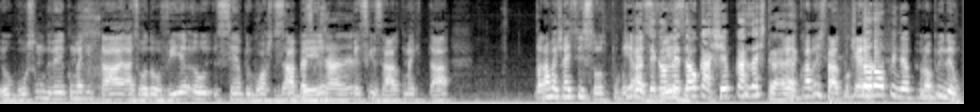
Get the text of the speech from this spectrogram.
eu costumo ver como é que tá as rodovias. Eu sempre gosto de Dá saber. pesquisada, né? pesquisar como é que tá. Pra fechar esses shows. Porque, Porque às tem que vezes, aumentar o cachê por causa da estrada. É, por causa da estrada. Porque Estourou o pneu. Estourou o pneu.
